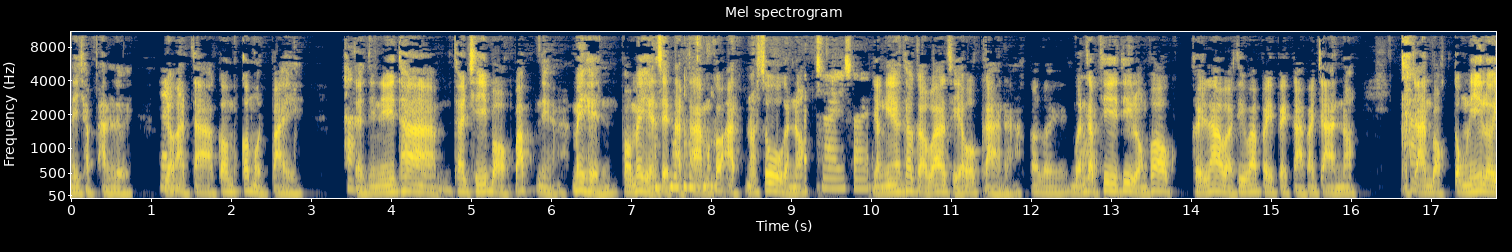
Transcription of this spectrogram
ในฉับพลันเลย แล้วอัตตาก็ก็หมดไป แต่ทีนี้ถ้าถ้าชี้บอกปั๊บเนี่ยไม่เห็น พอไม่เห็นเสร็จอัตตามันก็อัดเนาะสู้กันเนาะใช่ใช่อย่างนี้เท่ากับว่าเสียโอกาสอะ ก็เลยเหมือนกับที่ที่หลวงพ่อเคยเล่าอะที่ว่าไปไปกราบอาจารย์เนาะ อาจารย์บอกตรงนี้เลย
